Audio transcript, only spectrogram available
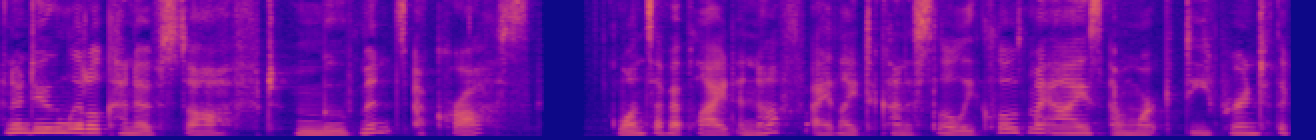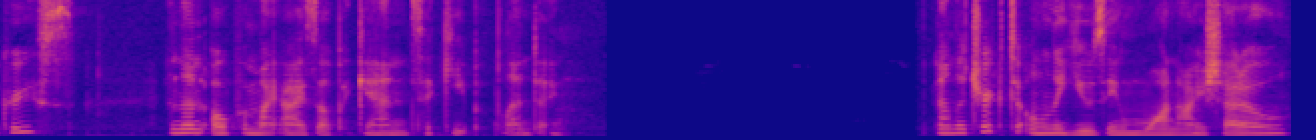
and I'm doing little kind of soft movements across. Once I've applied enough, I like to kind of slowly close my eyes and work deeper into the crease and then open my eyes up again to keep blending. Now the trick to only using one eyeshadow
